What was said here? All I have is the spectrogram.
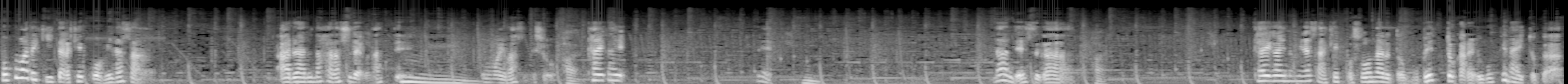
ここまで聞いたら結構皆さん、あるあるな話だよなってうん。思いますでしょう。はい。大概うん。なんですが、はい。大概の皆さん結構そうなるともうベッドから動けないとか、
